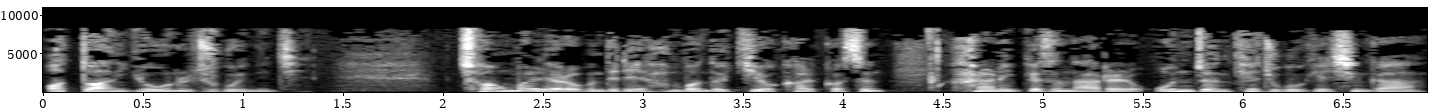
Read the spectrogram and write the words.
어떠한 교훈을 주고 있는지 정말 여러분들이 한 번 더 기억할 것은 하나님께서 나를 온전케 해주고 계신가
